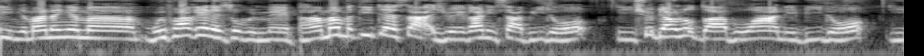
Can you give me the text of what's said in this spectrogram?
ဒီမြန်မာနိုင်ငံမှာမွေးဖွားခဲ့တယ်ဆိုပေမဲ့ဘာမှမတိတက်ဆအရွယ်ကနေစပြီးတော့ဒီရွှေ့ပြောင်းလှုပ်သားဘဝကနေပြီးတော့ဒီ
